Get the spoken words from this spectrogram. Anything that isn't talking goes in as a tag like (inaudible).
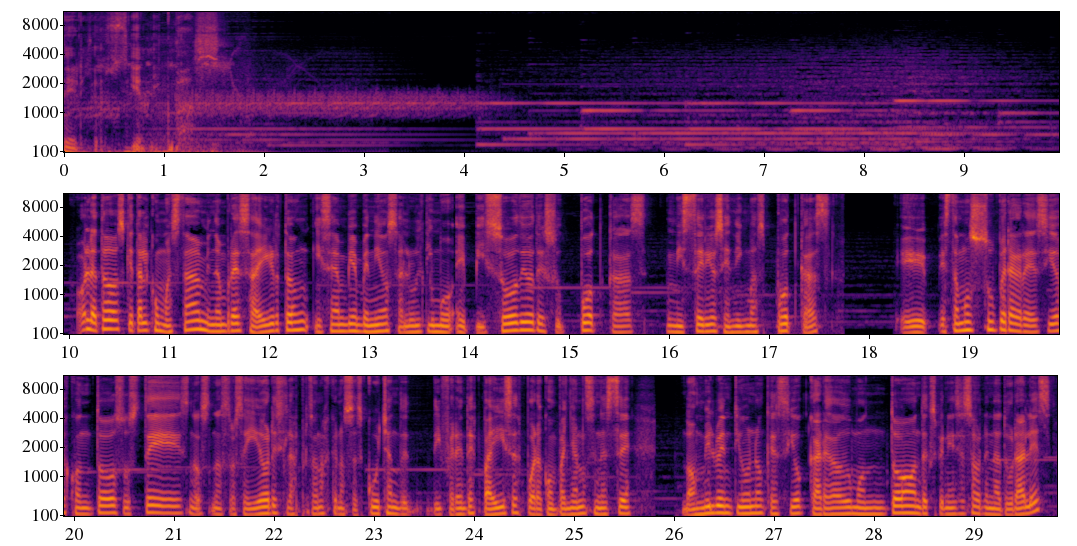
misterios y enigmas. Hola a todos, ¿qué tal? ¿Cómo están? Mi nombre es Ayrton y sean bienvenidos al último episodio de su podcast Misterios y Enigmas Podcast. Eh, estamos súper agradecidos con todos ustedes, nuestros seguidores y las personas que nos escuchan de diferentes países por acompañarnos en este 2021 que ha sido cargado de un montón de experiencias sobrenaturales.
